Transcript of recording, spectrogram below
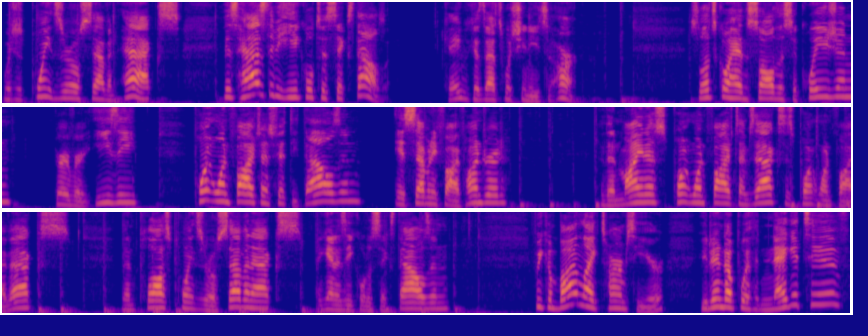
which is 0.07x, this has to be equal to 6,000, okay, because that's what she needs to earn. So let's go ahead and solve this equation. Very, very easy. 0.15 times 50,000 is 7,500. And then minus 0.15 times x is 0.15x. Then plus 0.07x, again, is equal to 6,000. If we combine like terms here, you'd end up with negative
